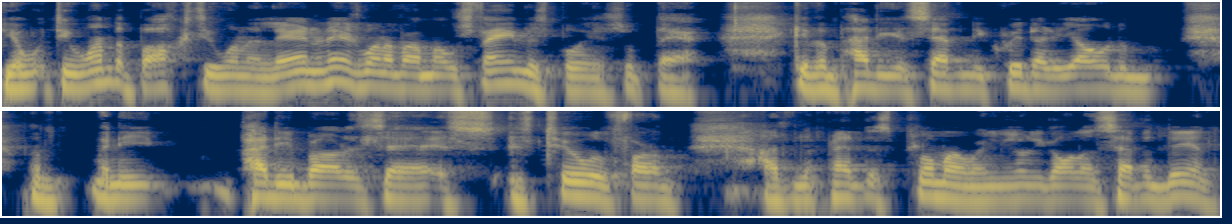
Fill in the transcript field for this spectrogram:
You, do you want to box? You want to learn? And there's one of our most famous boys up there, giving Paddy a 70 quid that he owed him when, when he Paddy brought his, uh, his his tools for him as an apprentice plumber when he was only going on 17.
